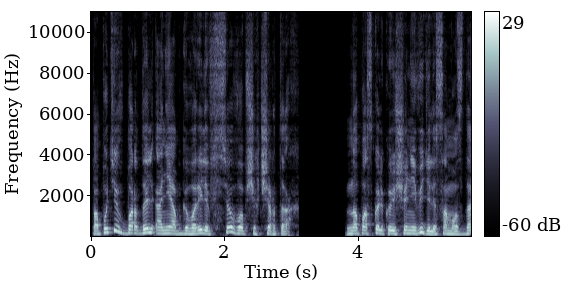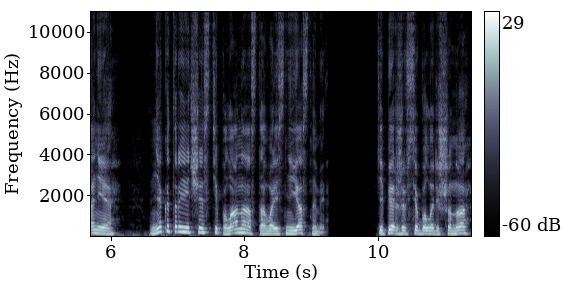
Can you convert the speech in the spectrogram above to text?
По пути в бордель они обговорили всё в общих чертах. Но поскольку ещё не видели само здание, некоторые части плана оставались неясными. Теперь же все было решено,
